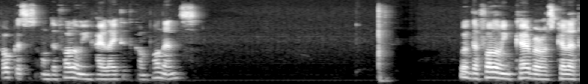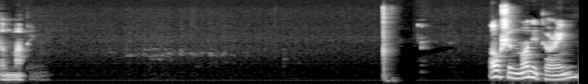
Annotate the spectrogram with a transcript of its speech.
focuses on the following highlighted components with the following CERBERO skeleton mapping. Ocean Monitoring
